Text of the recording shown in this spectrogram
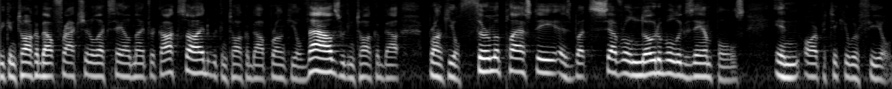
We can talk about fractional exhaled nitric oxide. We can talk about bronchial valves. We can talk about bronchial thermoplasty as but several notable examples in our particular field.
